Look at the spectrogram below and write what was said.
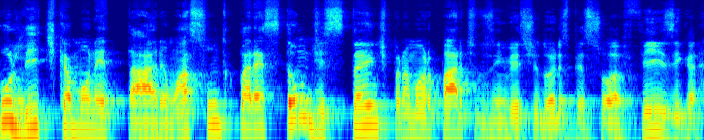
Política monetária, um assunto que parece tão distante para a maior parte dos investidores pessoa física,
